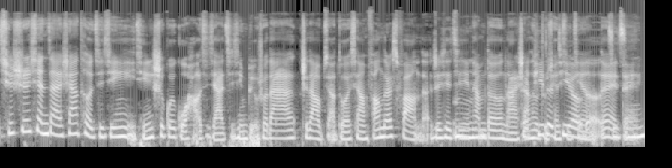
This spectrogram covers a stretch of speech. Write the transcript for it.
其实现在沙特基金已经是硅谷好几家基金，比如说大家知道比较多像 Founders Fund 这些基金，他们都有拿沙特主权基金，对对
